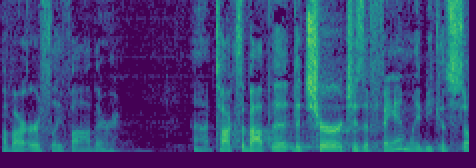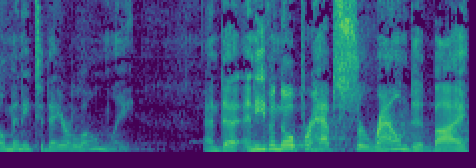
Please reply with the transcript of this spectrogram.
of our earthly father. Uh, talks about the, the church as a family because so many today are lonely. And, uh, and even though perhaps surrounded by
